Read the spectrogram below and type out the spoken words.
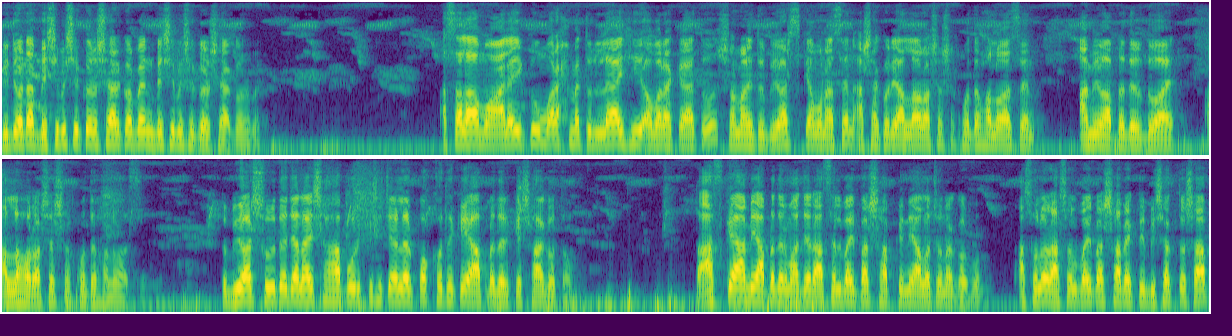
ভিডিওটা বেশি বেশি করে শেয়ার করবেন, বেশি বেশি করে শেয়ার করবেন। আসসালামু আলাইকুম রহমতুল্লাহি অবরাকাত সম্মানিত ভিউয়ার্স কেমন আছেন? আশা করি আল্লাহর অশেষ ভালো আছেন। আমিও আপনাদের দোয়ায় আল্লাহর অশেষ মতে ভালো আছি। তো ভিউয়ার্স, শুরুতে জানাই শাহাপুর কৃষি চ্যানেলের পক্ষ থেকে আপনাদেরকে স্বাগতম। তো আজকে আমি আপনাদের মাঝে রাসেল বাইপার সাপকে নিয়ে আলোচনা করব। আসলে রাসেল বাইপার সাপ একটি বিষাক্ত সাপ,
